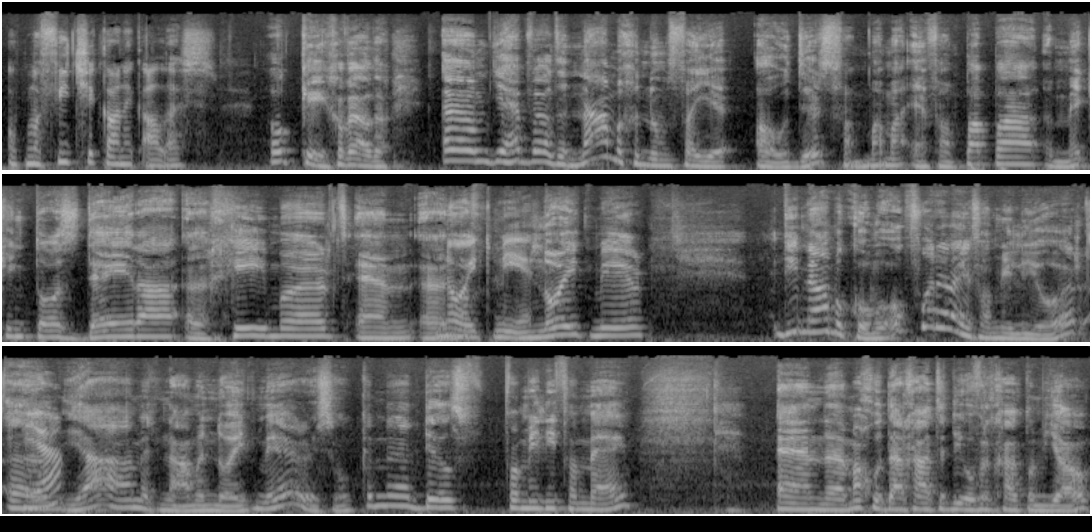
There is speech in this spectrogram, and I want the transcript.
op mijn fietsje kan ik alles. Oké, geweldig. Ehm, je hebt wel de namen genoemd van je ouders, van mama en van papa. Macintosh, Deira, uh, Gemert en... eh, Nooit meer. Nooit meer. Die namen komen ook voor in mijn familie hoor. Ehm, Ja? Ja, met name Nooit meer. is ook een eh, deels familie van mij. En, eh, maar goed, daar gaat het niet over. Het gaat om jou.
